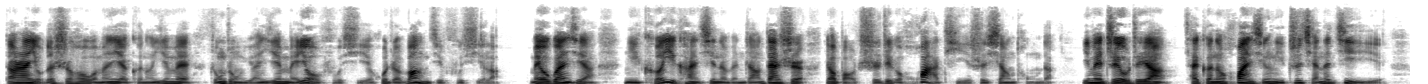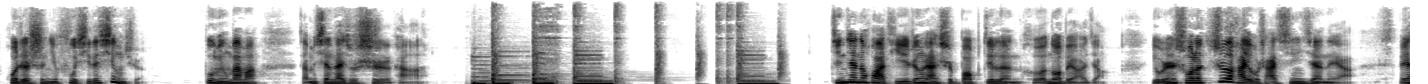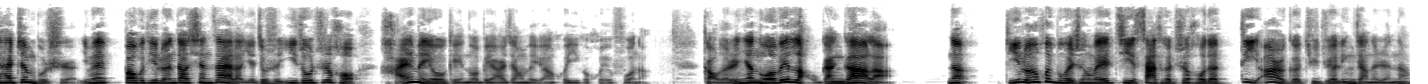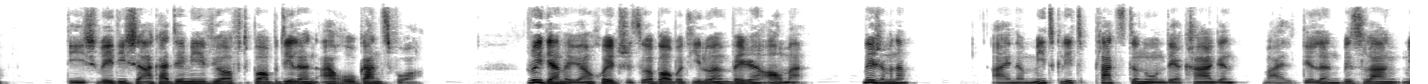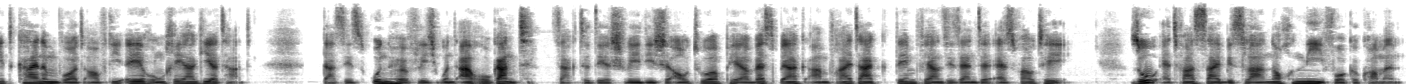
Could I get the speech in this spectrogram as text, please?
当然，有的时候我们也可能因为种种原因没有复习或者忘记复习了，没有关系啊，你可以看新的文章，但是要保持这个话题是相同的，因为只有这样才可能唤醒你之前的记忆，或者是你复习的兴趣。不明白吗？咱们现在就试试看啊。今天的话题仍然是 Bob Dylan 和诺贝尔奖。有人说了，这还有啥新鲜的呀？哎，还真不是，因为鲍勃迪伦到现在了，也就是一周之后，还没有给诺贝尔奖委员会一个回复呢，搞得人家挪威老尴尬了。那迪伦会不会成为继萨特之后的第二个拒绝领奖的人呢？Die Schwedische Akademie wirft Bob Dylan Arroganz vor。瑞典委员会指责鲍勃迪伦为人傲慢，为什么呢？Ein Mitglied platzte nun der Kragen。weil Dylan bislang mit keinem Wort auf die Ehrung reagiert hat. Das ist unhöflich und arrogant, sagte der schwedische Autor Per Westberg am Freitag dem Fernsehsender SVT. So etwas sei bislang noch nie vorgekommen.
